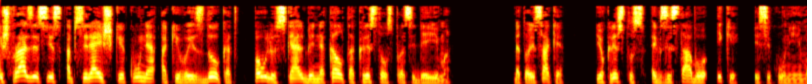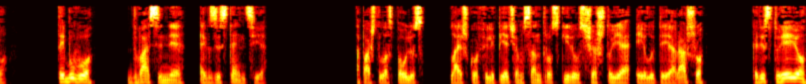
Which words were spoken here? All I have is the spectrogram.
Iš frazės jis apsireiškė kūne akivaizdu, kad Paulius skelbė nekaltą Kristaus prasidėjimą. Bet to jis sakė, jo Kristus egzistavo iki įsikūnyjimo. Tai buvo dvasinė egzistencija. Apaštalas Paulius laiško filipiečiams antros skyriaus šeštoje eilutėje rašo, kad jis turėjo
